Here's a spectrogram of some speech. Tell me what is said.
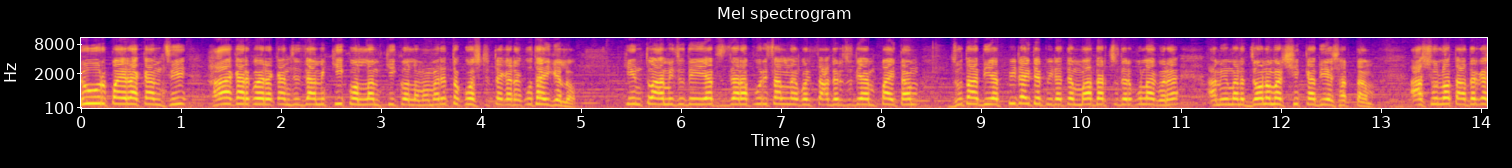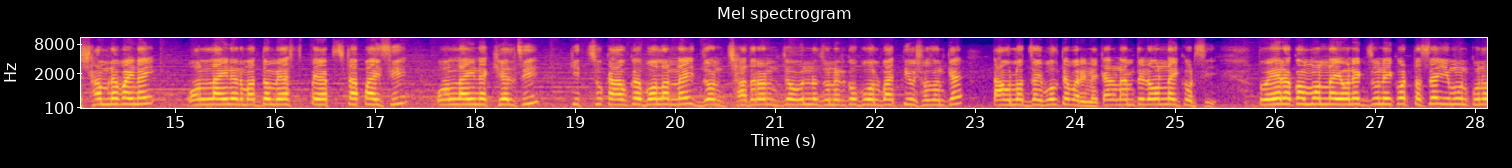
ডুর পায়রা কাঁদছি, হাহাকার করে কাঁদছি যে আমি কি করলাম কি করলাম? আমার এত কষ্টের টাকাটা কোথায় গেল? কিন্তু আমি যদি এই অ্যাপস যারা পরিচালনা করি তাদের যদি আমি পাইতাম, জুতা দিয়ে পিটাইতে পিটাইতে মাদার চুদের পোলা করে আমি মানে জনমের শিক্ষা দিয়ে সারতাম। আসলে তাদেরকে সামনে পাই নাই। অনলাইনের মাধ্যমে অ্যাপসটা পাইছি, অনলাইনে খেলছি। কিচ্ছু কাউকে বলার নাই। জন সাধারণ যে অন্য জনেরকেও বলব আত্মীয় স্বজনকে তাও লজ্জায় বলতে পারি না কারণ আমি তো এটা অন্যায় করছি। তো এরকম অন্যায় অনেকজনেই করতেছে এমন কোনো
